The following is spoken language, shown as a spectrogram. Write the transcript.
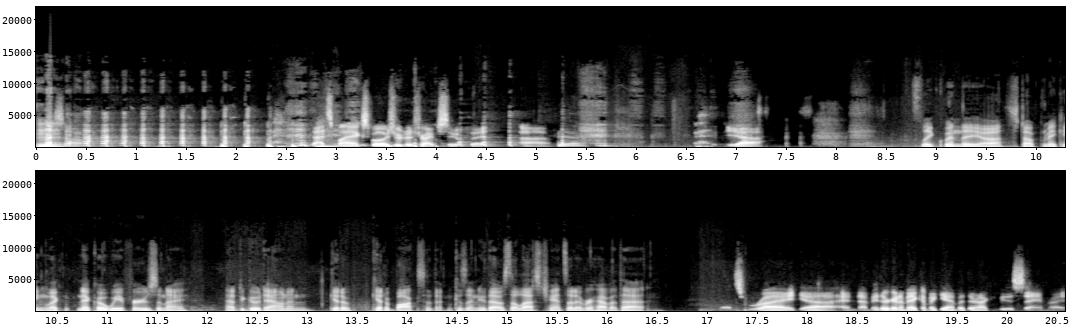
Mm. So that's my exposure to tripe soup. But uh, Yeah. yeah, It's like when they uh, stopped making like Necco wafers, and I had to go down and get a get a box of them because I knew that was the last chance I'd ever have at that. that's right. Yeah, and I mean they're going to make them again, but they're not going to be the same, right?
